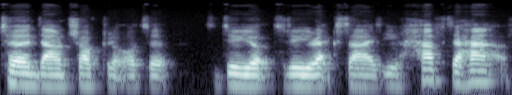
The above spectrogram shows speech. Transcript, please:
turn down chocolate or to, to do your to do your exercise. You have to have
